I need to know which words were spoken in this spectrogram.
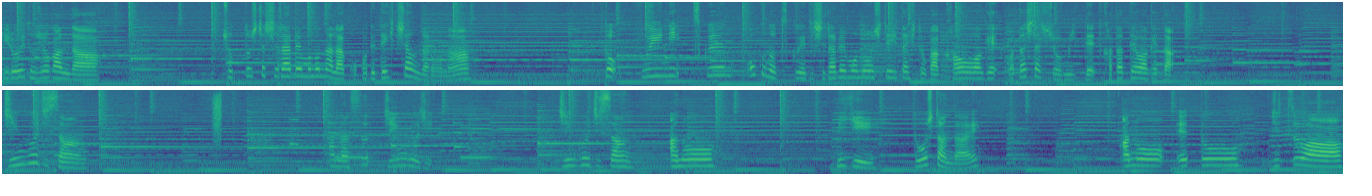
広い図書館だ。ちょっとした調べ物ならここでできちゃうんだろうな。と不意に机奥の机で調べ物をしていた人が顔を上げ私たちを見て片手を上げた。神宮寺さん。話す神宮寺。神宮寺さんあのミキどうしたんだい？あのえっと実は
